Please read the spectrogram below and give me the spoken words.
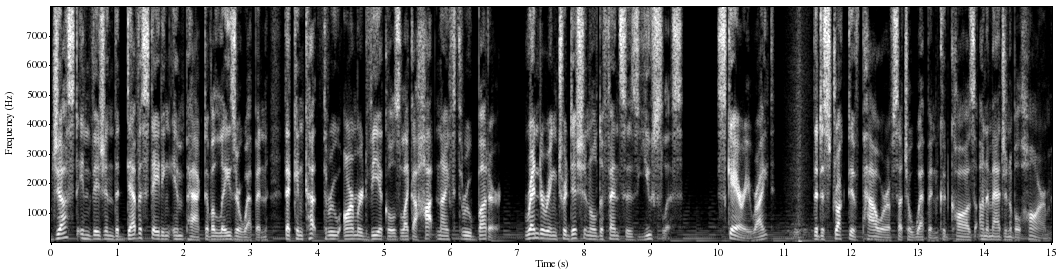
Just envision the devastating impact of a laser weapon that can cut through armored vehicles like a hot knife through butter, rendering traditional defenses useless. Scary, right? The destructive power of such a weapon could cause unimaginable harm,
